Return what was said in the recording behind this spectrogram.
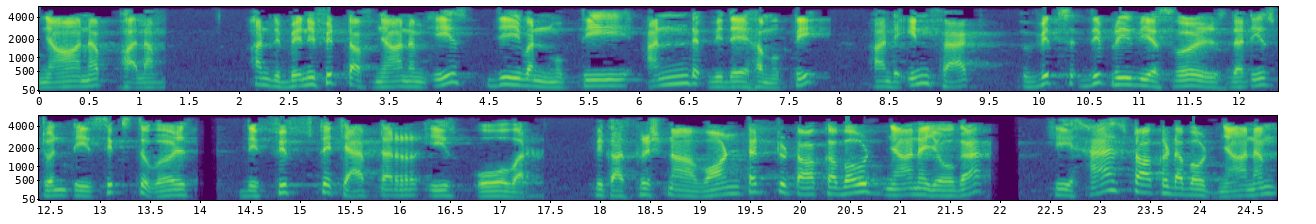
Jnana Phalam. And the benefit of Jnanam is Jivan Mukti and Videha Mukti. And in fact, with the previous verse, that is 26th verse, the fifth chapter is over. Because Krishna wanted to talk about Jnana Yoga. He has talked about Jnanam.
